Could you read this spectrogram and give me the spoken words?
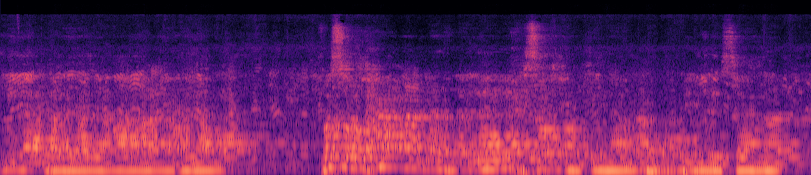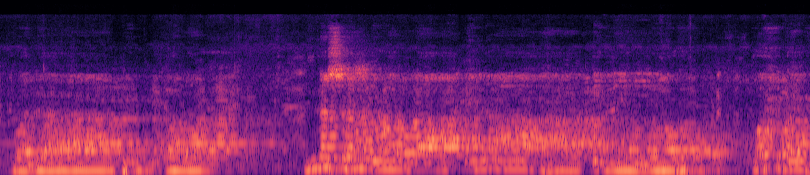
من البيان ما لم يعلم فسبحان الذي لا يحصى امتنانه باللسان ولا بالقلم. نشهد أن لا إله إلا الله وحده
